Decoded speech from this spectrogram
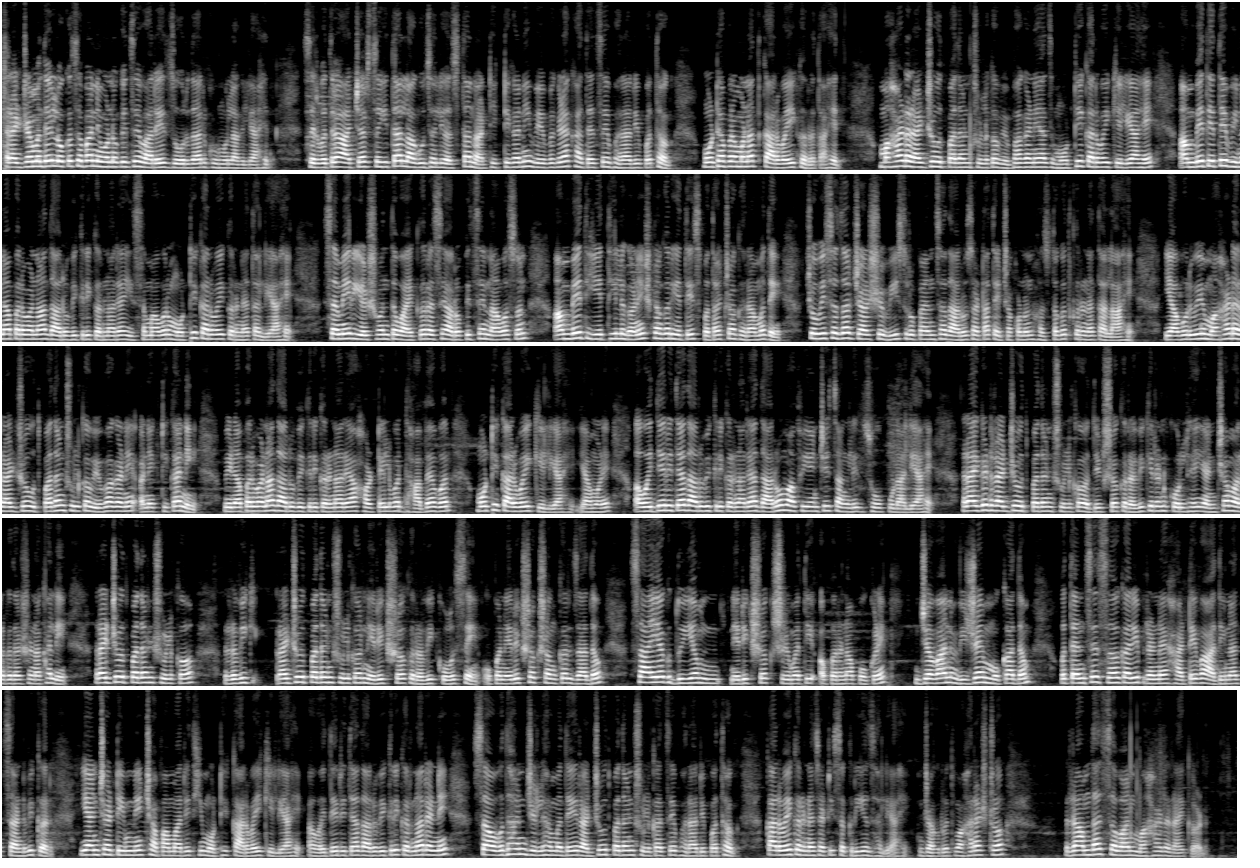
राज्यामध्ये लोकसभा निवडणुकीचे वारे जोरदार घुमू लागले आहेत. सर्वत्र आचारसंहिता लागू झाली असताना ठिकठिकाणी वेगवेगळ्या खात्याचे भरारी पथक मोठ्या प्रमाणात कारवाई करत आहेत. महाड राज्य उत्पादन शुल्क विभागाने आज मोठी कारवाई केली आहे. आंबेत येथे विनापरवाना दारू विक्री करणाऱ्या इसमावर मोठी कारवाई करण्यात आली आहे. समीर यशवंत वायकर असे आरोपीचे नाव असून आंबेत येथील गणेशनगर येथे स्वतःच्या घरामध्ये चोवीस हजार चारशे वीस रुपयांचा दारूसाठा त्याच्याकडून हस्तगत करण्यात आला आहे. यापूर्वी महाड राज्य उत्पादन शुल्क विभागाने अनेक ठिकाणी विनापरवाना दारू विक्री करणाऱ्या हॉटेल व धाब्यावर मोठी कारवाई केली आहे. यामुळे अवैधरित्या दारू विक्री करणाऱ्या दारू माफियांची चांगली झोप उडाली आहे. रायगड राज्य उत्पादन शुल्क अधीक्षक रविकिरण कोल्हे यांच्या मार्गदर्शनाखाली राज्य उत्पादन शुल्क रवि राज्य उत्पादन शुल्क निरीक्षक रवी कोळसे उपनिरीक्षक शंकर जाधव सहाय्यक दुय्यम निरीक्षक श्रीमती अपर्णा पोकळे जवान विजय मुकादम व त्यांचे सहकारी प्रणय हाटे व आदिनाथ सांडवीकर यांच्या टीमने छापामारीत ही मोठी कारवाई केली आहे. अवैधरित्या दारू विक्री करणाऱ्यांनी सावधान जिल्ह्यामध्ये राज्य उत्पादन शुल्काचे भरारी पथक कारवाई करण्यासाठी सक्रिय झाले आहे. जागृत महाराष्ट्र रामदास चव्हाण महाड रायगड.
